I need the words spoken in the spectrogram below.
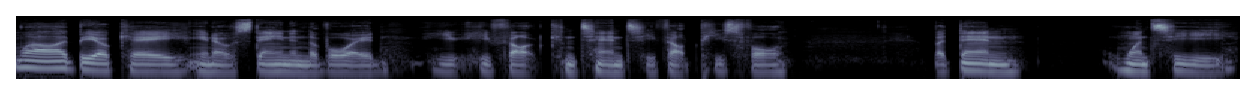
"Well, I'd be okay, you know, staying in the void." He he felt content, he felt peaceful, but then once he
